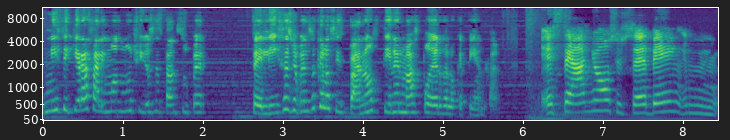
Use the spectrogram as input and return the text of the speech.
ni siquiera salimos mucho y ellos están súper felices. Yo pienso que los hispanos tienen más poder de lo que piensan. Este año, si ustedes ven, mm,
